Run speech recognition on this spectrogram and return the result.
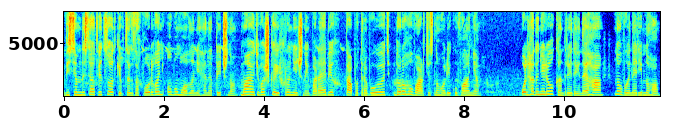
80% цих захворювань обумовлені генетично, мають важкий хронічний перебіг та потребують дороговартісного лікування. Ольга Данілюк, Андрій Дейнега. Новини Рівного.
